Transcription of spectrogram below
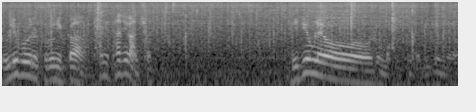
올리브 오일을 두르니까 판이 타지가 않죠. 미디움 레어 좀 먹겠습니다. 미디움 레어.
